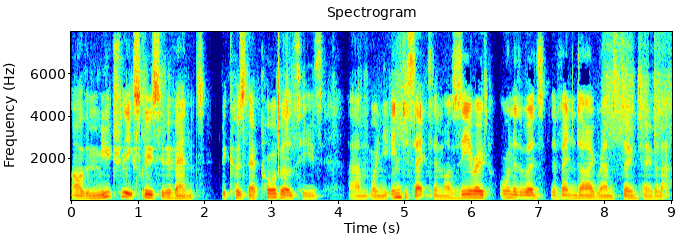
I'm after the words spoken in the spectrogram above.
are the mutually exclusive event because their probabilities um, when you intersect them are zero, or in other words, the Venn diagrams don't overlap.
